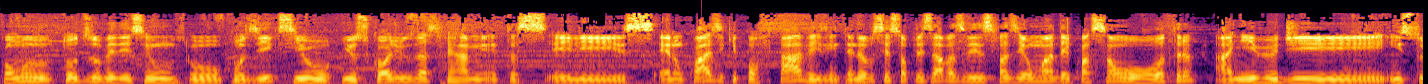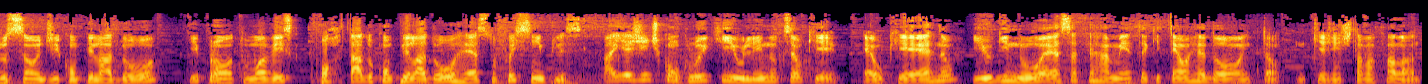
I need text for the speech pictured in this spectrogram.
Como todos obedeciam o POSIX e, o, e os códigos das ferramentas eles eram quase que portáveis, entendeu? Você só precisava às vezes fazer uma adequação ou outra a nível de instrução de compilador E pronto, uma vez portado o compilador, o resto foi simples. Aí a gente conclui que o Linux é o quê? É o kernel e o GNU é essa ferramenta que tem ao redor, então, que a gente estava falando.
